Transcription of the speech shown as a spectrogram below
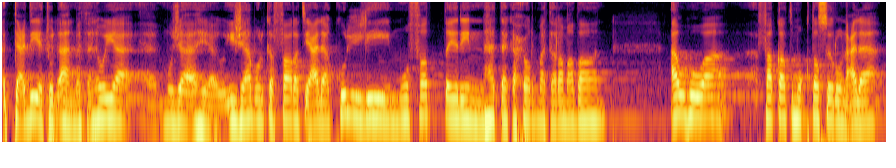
التعدية الآن مثلا؟ هي إيجاب الكفارة على كل مفطر هتك حرمة رمضان؟ أو هو فقط مقتصر على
